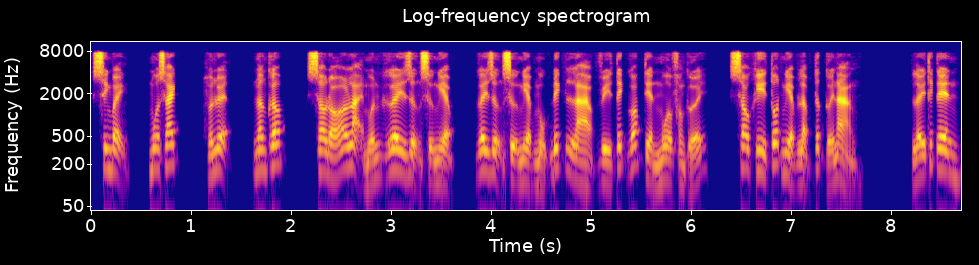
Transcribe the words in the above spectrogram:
sinh bệnh, mua sách, huấn luyện, nâng cấp, sau đó lại muốn gây dựng sự nghiệp, gây dựng sự nghiệp mục đích là vì tích góp tiền mua phòng cưới, sau khi tốt nghiệp lập tức cưới nàng. Lấy thích tên,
